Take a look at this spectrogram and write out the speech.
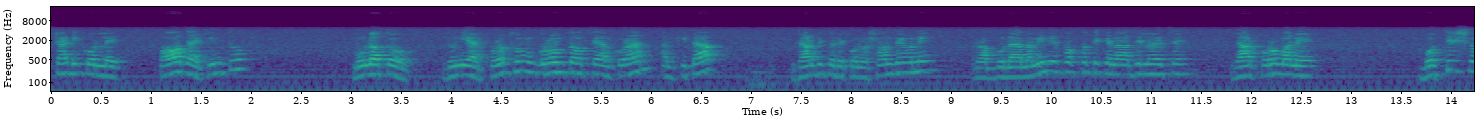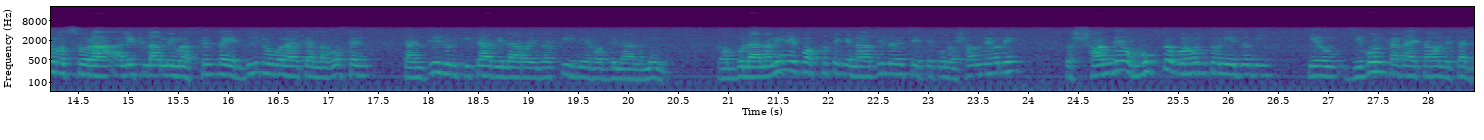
স্টাডি করলে পাওয়া যায়, কিন্তু মূলত দুনিয়ার প্রথম গ্রন্থ হচ্ছে আল কোরআন আল কিতাব যার ভিতরে কোনো সন্দেহ নেই। রব্বুল আলমিনের পক্ষ থেকে নাজিল হয়েছে, যার প্রমাণে বত্রিশ নম্বর সোরা আলিফলাম ইমা সেজদাইয়ের দুই নম্বর আয়াতে আল্লাহ বলছেন, তানজিলুল কিতাব ইলা রয়বা ফিহি রব্বুল আলমিন। রব্বুল আলমিনের পক্ষ থেকে নাজিল হয়েছে, এতে কোনো সন্দেহ নেই। তো সন্দেহ মুক্ত গ্রন্থ নিয়ে যদি কেউ জীবন কাটায়, তাহলে তার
